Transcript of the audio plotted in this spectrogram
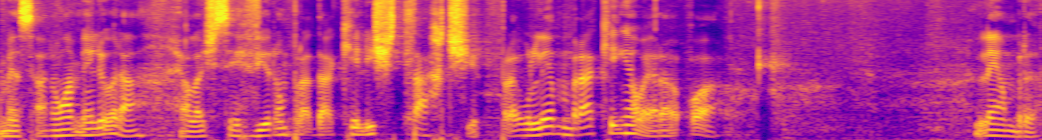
começaram a melhorar. Elas serviram para dar aquele start, para eu lembrar quem eu era. Ó, lembra?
